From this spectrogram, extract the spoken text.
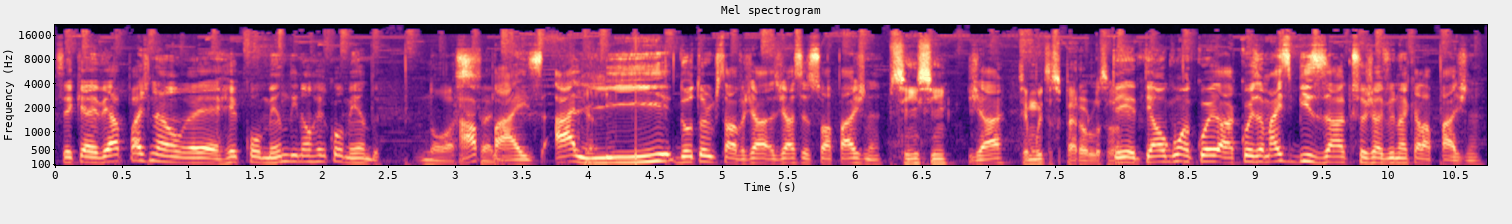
você quer ver a página, não, é recomendo e não recomendo. Nossa. Rapaz, ali. Doutor Gustavo, já, já acessou a página? Sim, sim. Já? Tem muitas pérolas lá. Tem, tem alguma coisa, a coisa mais bizarra que você já viu naquela página?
